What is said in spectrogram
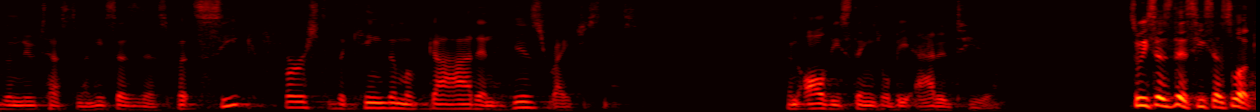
the New Testament. He says this But seek first the kingdom of God and his righteousness, and all these things will be added to you. So he says this He says, Look,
